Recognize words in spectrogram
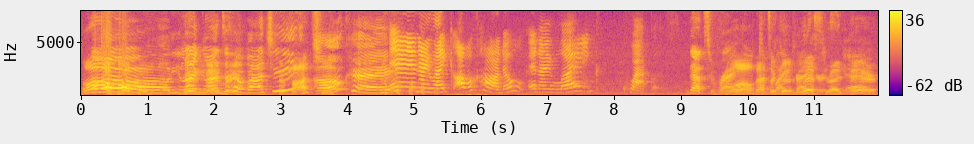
Oh, you like going to memory. hibachi? Hibachi. Okay. and I like avocado, and I like crackers. That's right. Well, that's a like good crackers, list right yeah. there.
